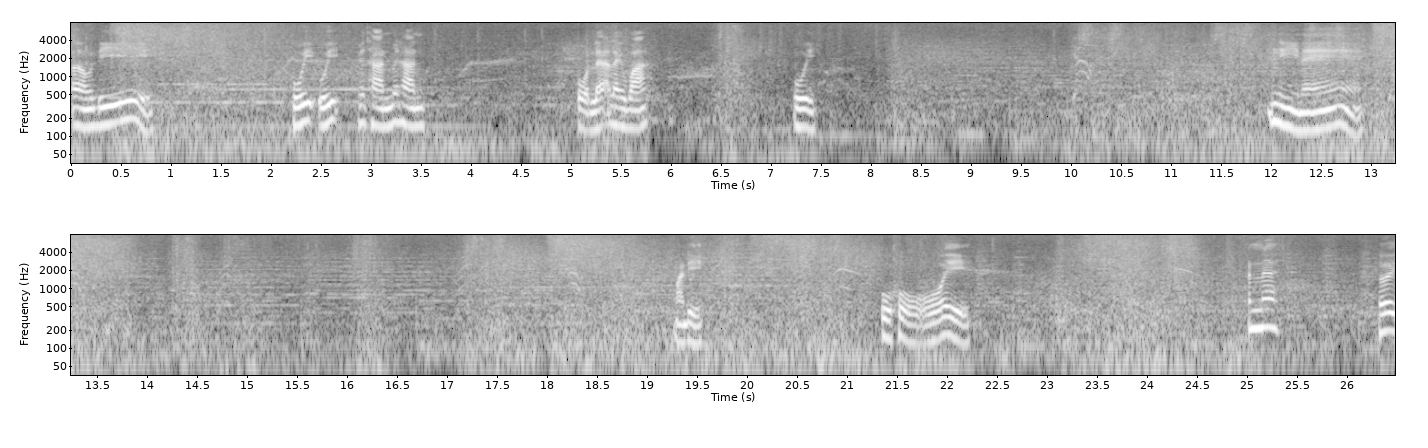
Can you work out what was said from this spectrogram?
เอาดีอุ๊ยอุ๊ยไม่ทัน ไม่ทันโกรธและอะไรวะ อุ้ย นี่แน่มาดิ โอ้โหยอันนะ เฮ้ย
